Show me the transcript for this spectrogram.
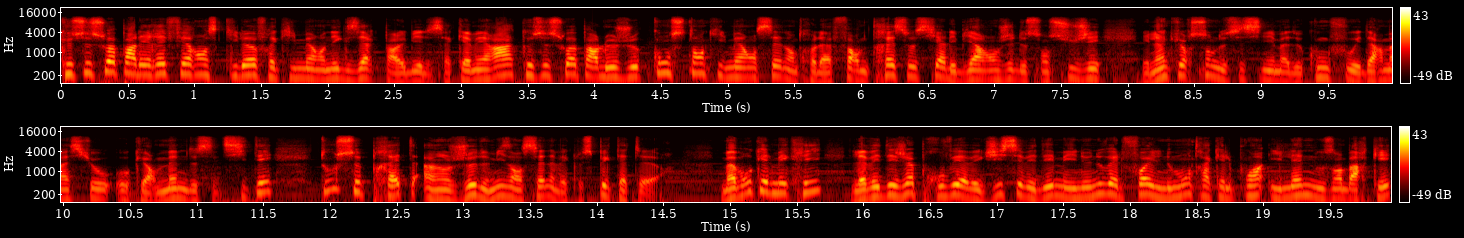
Que ce soit par les références qu'il offre et qu'il met en exergue par le biais de sa caméra, que ce soit par le jeu constant qu'il met en scène entre la forme très sociale et bien rangée de son sujet et l'incursion de ce cinéma de kung-fu et d'arts martiaux au cœur même de cette cité, tout se prête à un jeu de mise en scène avec le spectateur. Mabrouk El Mekri l'avait déjà prouvé avec JCVD, mais une nouvelle fois, il nous montre à quel point il aime nous embarquer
